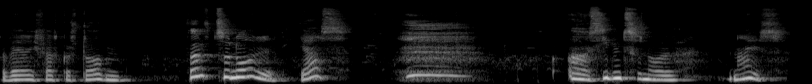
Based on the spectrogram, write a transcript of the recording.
Da wäre ich fast gestorben. 5 zu 0. Yes. Oh, 7 zu 0. Nice.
